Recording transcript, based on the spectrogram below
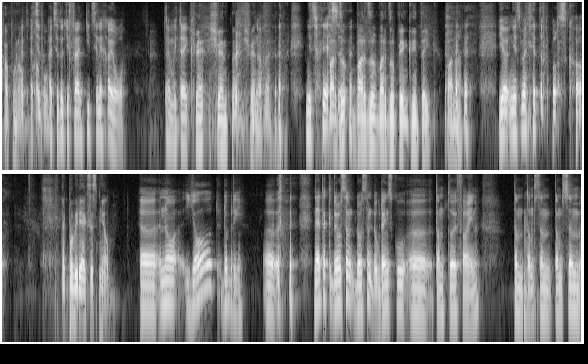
Chápu, no, ať, ať, chápu. Si, ať si to ti frantíci nechajou. To je můj take. Švě, švěntné, švěntné. No. nicméně bardzo, se... bardzo, bardzo pěkný take, pana. jo, nicméně to Polsko. Tak povídej, jak se směl. Uh, no jo, dobrý. Uh, ne, tak dal jsem, dal jsem do Gdaňsku, uh, tam to je fajn. Tam, tam, hmm. jsem, tam jsem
